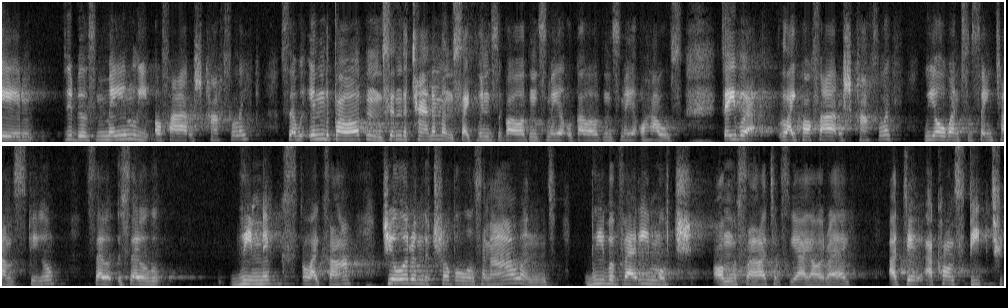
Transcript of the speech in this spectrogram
um, there was mainly of Irish Catholic. So in the gardens, in the tenements, like Windsor Gardens, Myrtle Gardens, Myrtle House, they were like off Irish Catholic. We all went to St. Anne's School. So, so we mixed like that. During the Troubles in Ireland, we were very much on the side of the IRA. I, do, I can't speak to,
